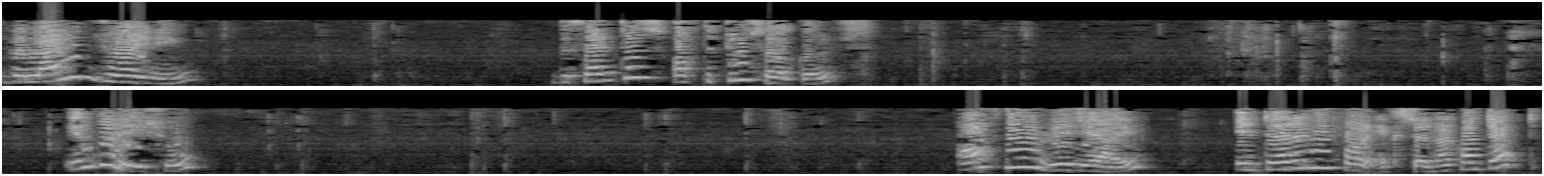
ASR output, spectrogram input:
the line joining the centers of the two circles in the ratio of the radii internally for external contact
